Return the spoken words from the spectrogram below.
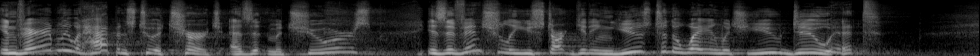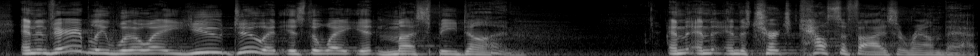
Invariably, what happens to a church as it matures is eventually you start getting used to the way in which you do it, and invariably, the way you do it is the way it must be done. And, and, and the church calcifies around that.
